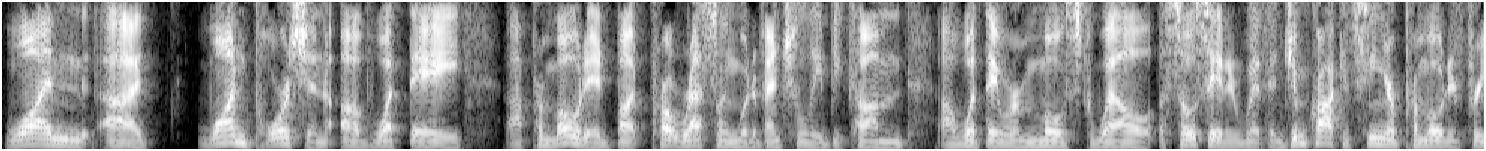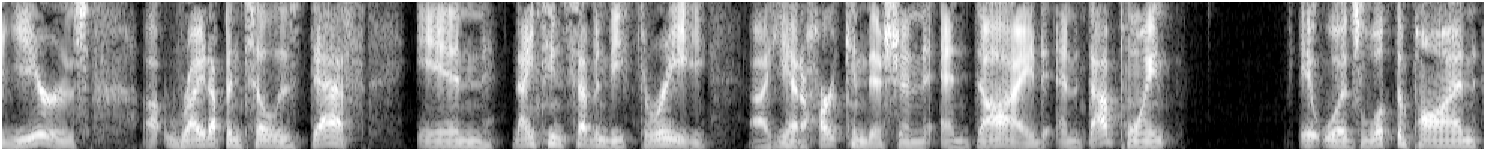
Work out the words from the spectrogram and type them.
one uh, one portion of what they uh, promoted, but pro wrestling would eventually become uh, what they were most well associated with. And Jim Crockett Sr. promoted for years, uh, right up until his death in 1973. Uh, he had a heart condition and died. And at that point, it was looked upon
